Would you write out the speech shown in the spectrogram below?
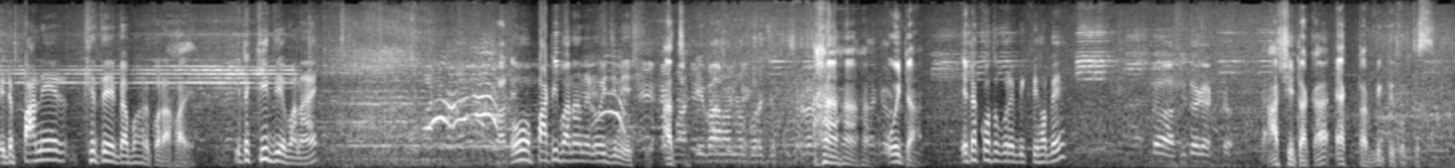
এটা পানের খেতে ব্যবহার করা হয়। এটা কি দিয়ে বানায়? ও পাটি বানানোর ওই জিনিস। আচ্ছা। হ্যাঁ হ্যাঁ হ্যাঁ। ওইটা। এটা কত করে বিক্রি হবে? আশি টাকা একটা। আশি টাকা একটা বিক্রি করতেছে।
